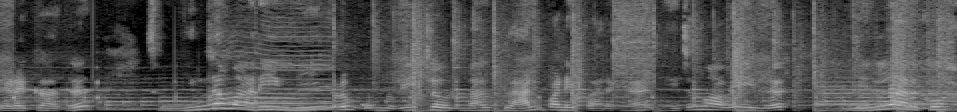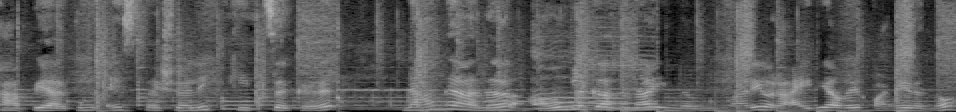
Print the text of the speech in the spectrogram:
கிடைக்காது. ஸோ இந்த மாதிரி நீங்களும் உங்கள் வீட்டில் ஒரு நாள் பிளான் பண்ணி பாருங்க. நிஜமாவே இது எல்லாருக்கும் ஹாப்பியாக இருக்கும் எஸ்பெஷலி கிட்ஸுக்கு நாங்கள் அதை அவங்களுக்காக தான் இந்த மாதிரி ஒரு ஐடியாவே பண்ணியிருந்தோம்.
